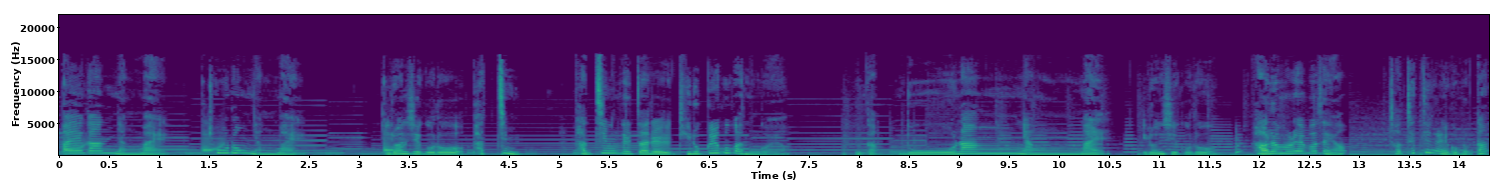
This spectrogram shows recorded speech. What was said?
빨간 양말 초록 양말 이런 식으로 받침 받침 글자를 뒤로 끌고 가는 거예요. 그러니까 노랑 양말 이런 식으로 발음을 해보세요. 저 채팅을 읽어볼까?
